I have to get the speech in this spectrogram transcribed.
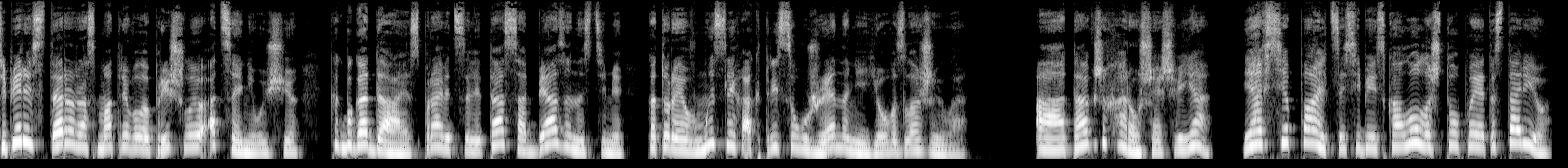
Теперь Эстер рассматривала пришлую оценивающую, как бы гадая, справится ли та с обязанностями, которые в мыслях актриса уже на нее возложила. А также хорошая швея, Я все пальцы себе исколола, штопая это старье.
